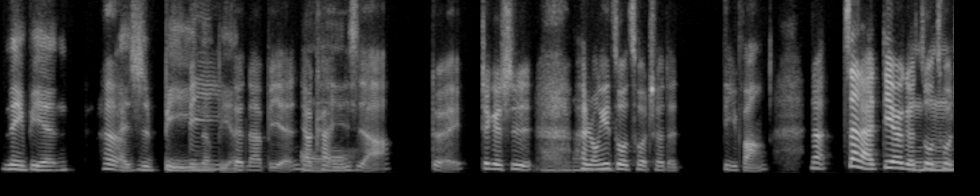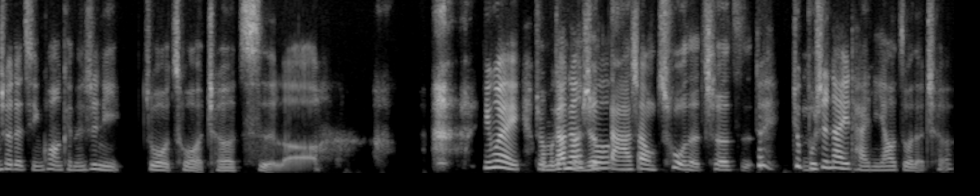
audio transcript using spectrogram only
那边还是 B 那边的那边要看一下。对，这个是很容易坐错车的地方。那再来第二个坐错车的情况，可能是你坐错车次了，因为我们刚刚说搭上错的车子，对，就不是那一台你要坐的车。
